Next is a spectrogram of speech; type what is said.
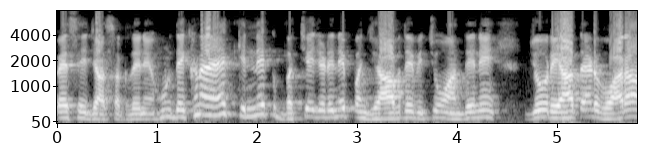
ਪੈਸੇ ਜਾ ਸਕਦੇ ਨੇ। ਹੁਣ ਦੇਖਣਾ ਹੈ ਕਿੰਨੇ ਕੁ ਬੱਚੇ ਜਿਹੜੇ ਨੇ ਪੰਜਾਬ ਦੇ ਵਿੱਚੋਂ ਆਉਂਦੇ ਨੇ, ਜੋ ਰਿਆਤ ਐਂਡ ਵਾਰਾ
